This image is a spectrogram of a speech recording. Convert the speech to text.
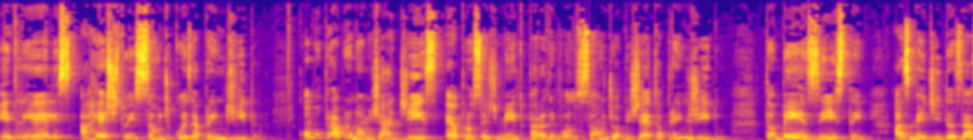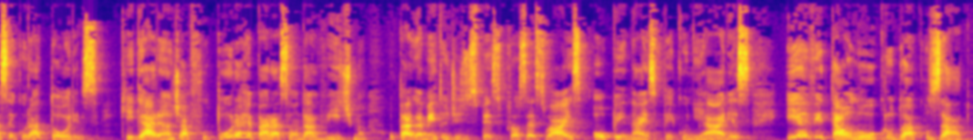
entre eles a restituição de coisa apreendida. Como o próprio nome já diz, é o procedimento para devolução de objeto apreendido. Também existem as medidas assecuratórias, que garante a futura reparação da vítima, o pagamento de despesas processuais ou penais pecuniárias e evitar o lucro do acusado.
